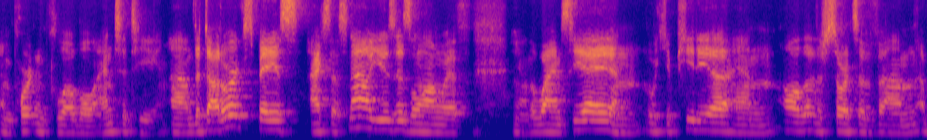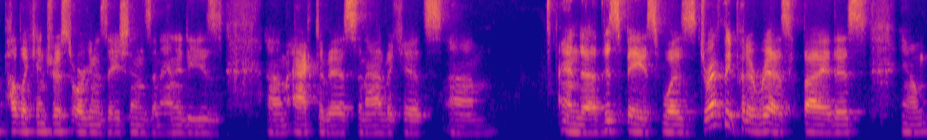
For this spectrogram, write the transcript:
important global entity. Um, the .org space Access Now uses along with you know, the YMCA and Wikipedia and all other sorts of um, public interest organizations and entities, um, activists and advocates. Um, and uh, this space was directly put at risk by this you know,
